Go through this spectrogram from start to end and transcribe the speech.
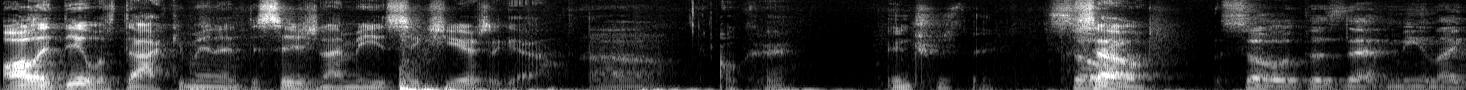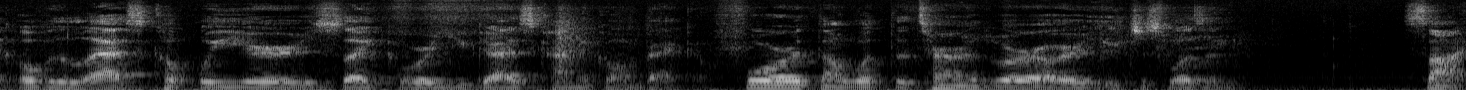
All it did was document a decision I made 6 years ago. Oh. Okay, interesting. So, so so does that mean like over the last couple of years, like were you guys kind of going back and forth on what the terms were, or it just wasn't signed?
